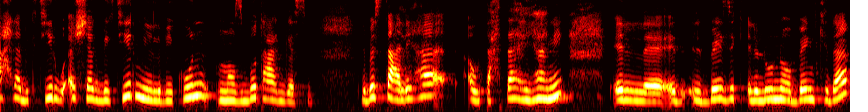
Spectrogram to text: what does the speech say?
أحلى بكتير وأشيك بكتير من اللي بيكون مظبوط على الجسم. لبست عليها أو تحتها يعني ال- ال basic اللي لونه pink ده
